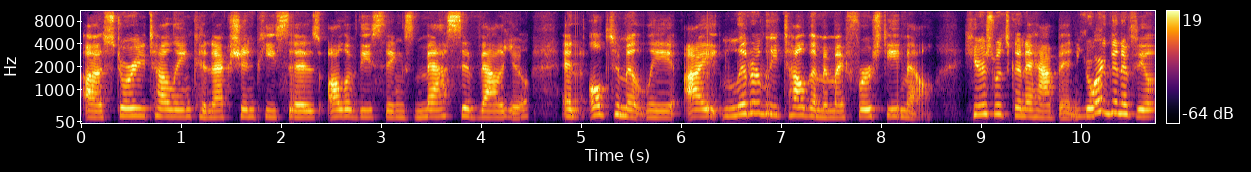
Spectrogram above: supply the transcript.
Uh, storytelling, connection pieces, all of these things, massive value. And ultimately, I literally tell them in my first email here's what's going to happen. You're going to feel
